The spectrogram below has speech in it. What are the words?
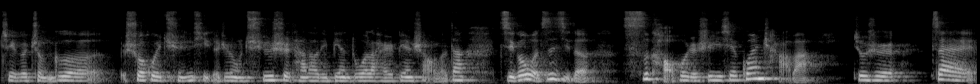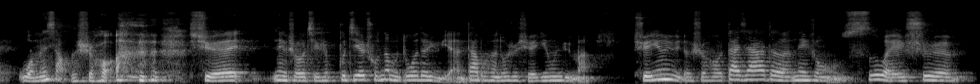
这个整个社会群体的这种趋势，它到底变多了还是变少了。但几个我自己的思考或者是一些观察吧，就是在我们小的时候 学，那个时候其实不接触那么多的语言，大部分都是学英语嘛。学英语的时候，大家的那种思维是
